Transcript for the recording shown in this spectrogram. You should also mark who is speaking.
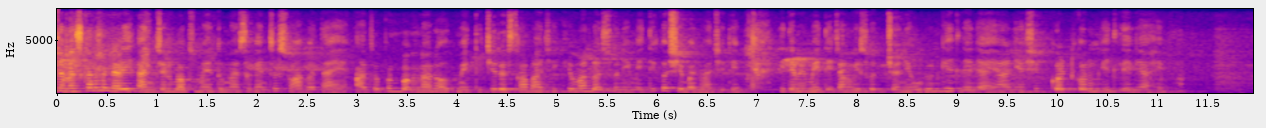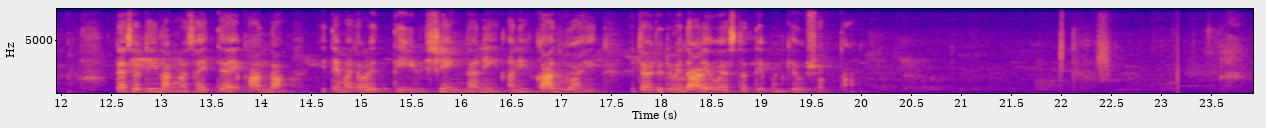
Speaker 1: नमस्कार मंडळी कांचन ब्लॉग्समध्ये तुम्हा सगळ्यांचं स्वागत आहे. आज आपण बघणार आहोत मेथीची रस्सा भाजी किंवा लसूणी मेथी कशी बनवायची ती. इथे मी मेथी चांगली स्वच्छ निवडून घेतलेली आहे आणि अशी कट करून घेतलेली आहे. त्यासाठी लागणारं साहित्य आहे कांदा. इथे माझ्याकडे तीळ शेंगदाणे आणि काजू आहेत. त्याच्याऐवजी तुम्ही डाळेवळे असतात ते पण घेऊ शकता.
